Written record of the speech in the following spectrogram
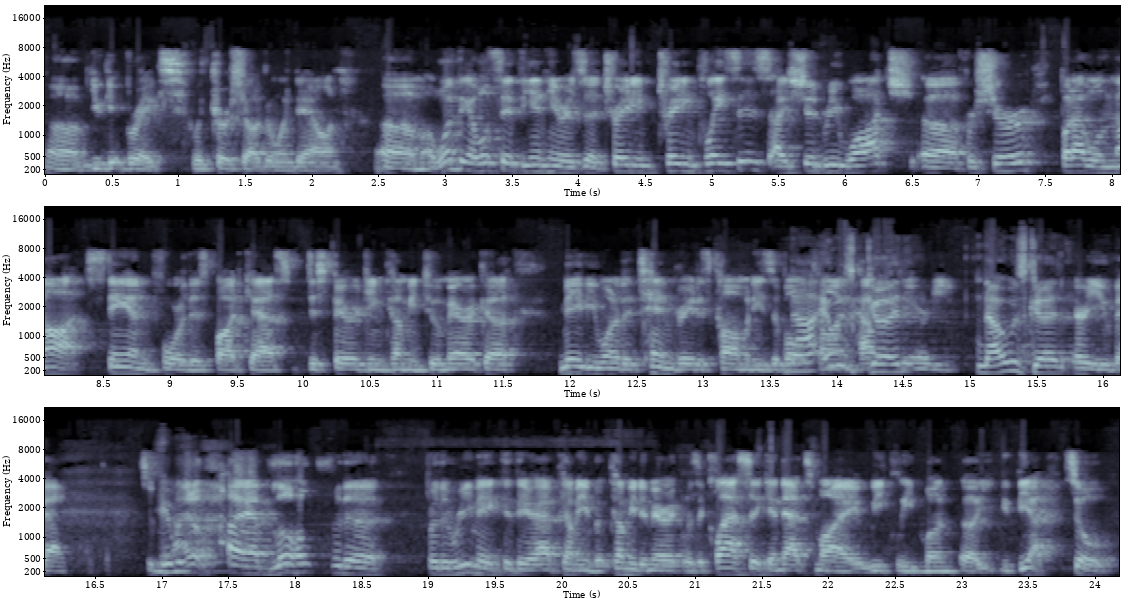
um, you get breaks with Kershaw going down. Um, one thing I will say at the end here is uh, trading trading places. I should rewatch uh, for sure, but I will not stand for this podcast disparaging Coming to America. Maybe one of the ten greatest comedies of all No, time. it was How good. you? No, it was good. are you bad? Was- I, I have low hopes for the for the remake that they have coming, but Coming to America was a classic, and that's my weekly month. Uh, yeah, so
